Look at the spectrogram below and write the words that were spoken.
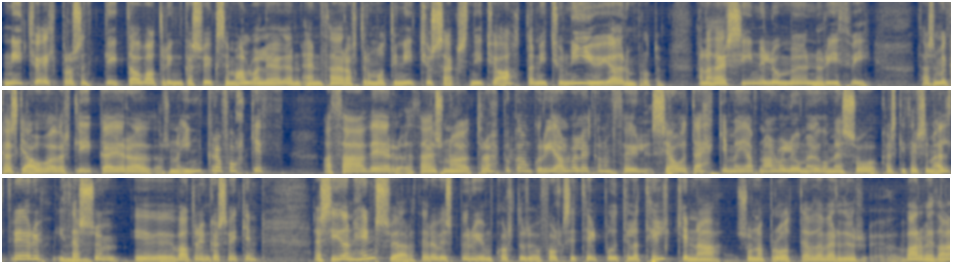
91% líta á vátryggingasvik sem alvarleg en, en það er aftur á móti 96, 98, 99 í öðrum brotum. Þannig að það er sínilegu munur í því það sem er kannski áhugavert líka er að svona yngra fólkið að það er, það er svona tröppugangur í alvarleikanum, þau sjá þetta ekki með jafn alvarlegum augum eins og kannski þeir sem eldri eru í mm -hmm. þessum vátrúingarsvikin, en síðan hins vegar þegar við spurjum hvort fólk sé tilbúið til að tilkynna svona brot ef það verður varfiða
